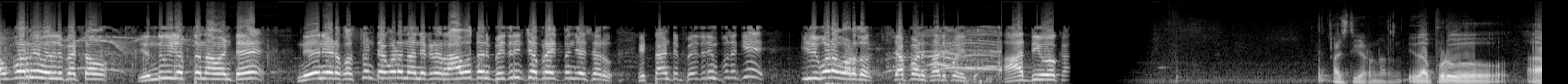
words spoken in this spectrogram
ఎవరిని వదిలిపెట్టాం ఎందుకు చెప్తున్నామంటే నేను ఇక్కడికి వస్తుంటే కూడా నన్ను ఇక్కడ రావద్దని బెదిరించే ప్రయత్నం చేశారు. ఇట్లాంటి బెదిరింపులకి ఇది కూడా కూడదు చెప్పండి సరిపోయింది. ఆర్డీఓ అజిత్ గారు ఉన్నారు. ఇది అప్పుడు ఆ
